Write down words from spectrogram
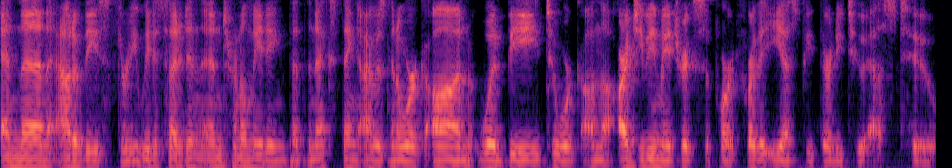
and then out of these three, we decided in the internal meeting that the next thing I was going to work on would be to work on the RGB matrix support for the ESP32S2.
